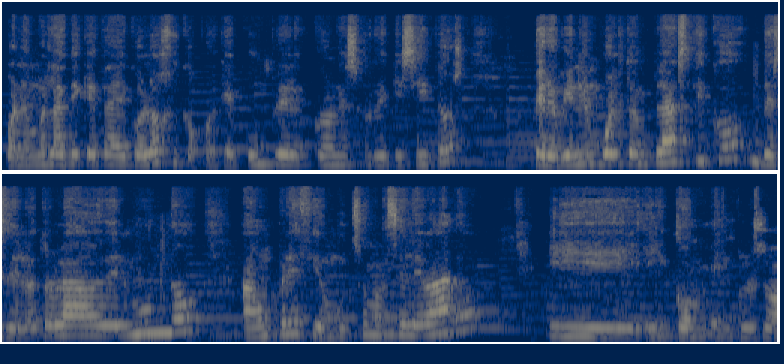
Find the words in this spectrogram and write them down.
ponemos la etiqueta ecológico porque cumple con esos requisitos, pero viene envuelto en plástico desde el otro lado del mundo a un precio mucho más elevado y, incluso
